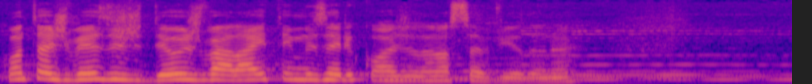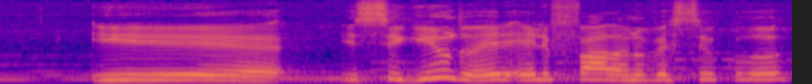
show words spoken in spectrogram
quantas vezes Deus vai lá e tem misericórdia da nossa vida, né? E, e seguindo, ele, ele fala no versículo.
